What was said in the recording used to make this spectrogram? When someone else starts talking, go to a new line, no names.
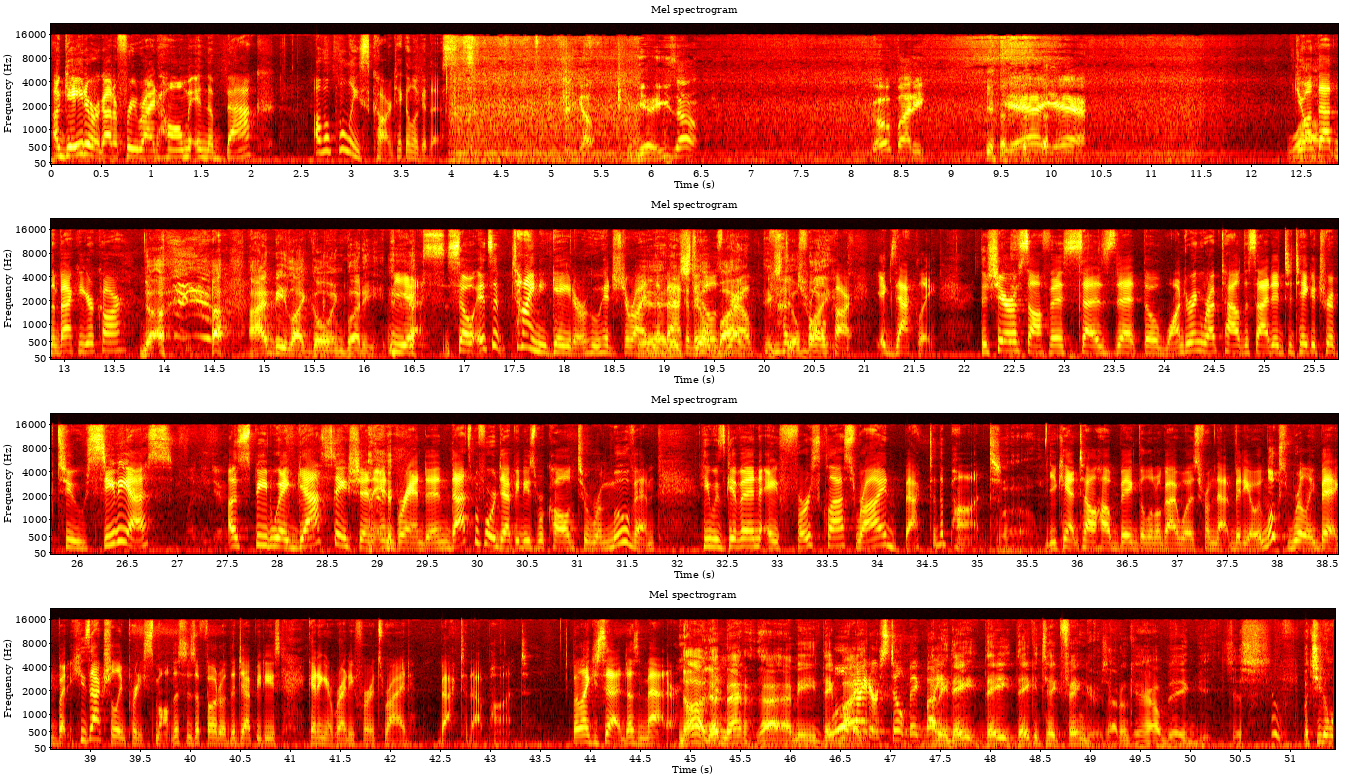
A gator got a free ride home in the back of a police car. Take a look at this.
Go.
Yeah, he's out.
Go, buddy. yeah, yeah.
Do you want that in the back of your car?
No, I'd be like going, buddy.
yes. So it's a tiny gator who hitched a ride in the back of a
still
Hillsborough
bite. They still
patrol
bite.
car. Exactly. The sheriff's office says that the wandering reptile decided to take a trip to CVS, a Speedway gas station in Brandon. That's before deputies were called to remove him. He was given a first class ride back to the pond.
Wow.
You can't tell how big the little guy was from that video. It looks really big, but he's actually pretty small. This is a photo of the deputies getting it ready for its ride back to that pond. But like you said, it doesn't matter.
No, it doesn't matter. That, I mean, they
Little
bite.
biter, still big
I mean, they they they can take fingers. I don't care how big. It's just, but you don't.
